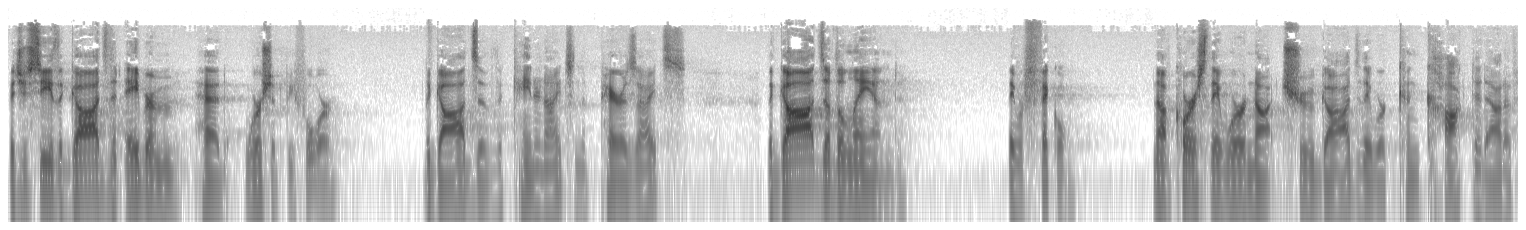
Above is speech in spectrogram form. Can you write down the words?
But you see, the gods that Abram had worshiped before, the gods of the Canaanites and the Perizzites, the gods of the land, they were fickle. Now, of course, they were not true gods, they were concocted out of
